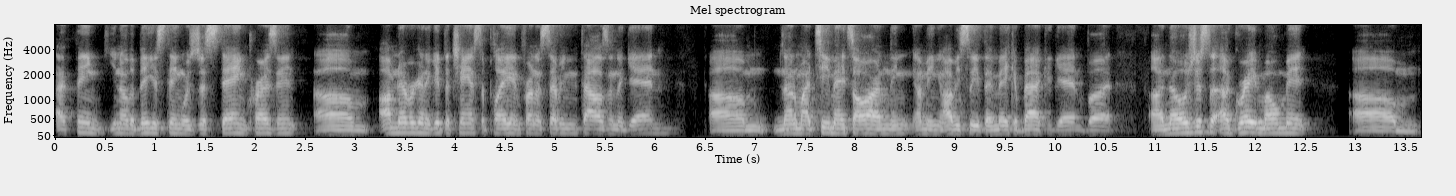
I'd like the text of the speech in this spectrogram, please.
I think you know the biggest thing was just staying present. Um, I'm never gonna get the chance to play in front of seventy thousand again. Um, none of my teammates are. I mean, I mean, obviously if they make it back again, but uh, no, it was just a, great moment. Um,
